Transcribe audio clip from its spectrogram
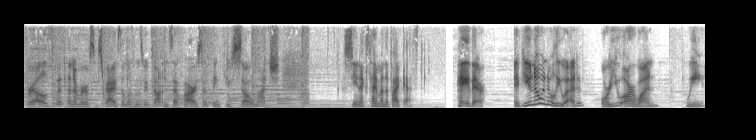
thrilled with the number of subscribes and listens we've gotten so far. So thank you so much. See you next time on the podcast. Hey there. If you know a newlywed or you are one, we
